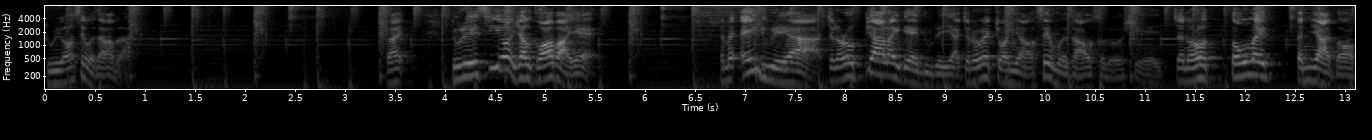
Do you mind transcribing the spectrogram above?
လူတွေရောစိတ်ဝင်စားပါမလား right လူတွေစီရောရောက်သွားပါရဲ့ဒါပေမဲ့အဲ့လူတွေကကျွန်တော်တို့ပြလိုက်တဲ့လူတွေကကျွန်တော်တို့ကြော်ညာကိုစိတ်ဝင်စားအောင်ဆိုလို့ရှိရင်ကျွန်တော်တို့သုံးလိုက်တမျှတော့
